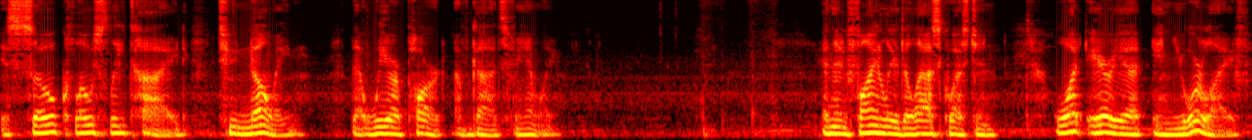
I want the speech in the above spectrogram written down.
is so closely tied to knowing that we are part of God's family? And then finally, the last question what area in your life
